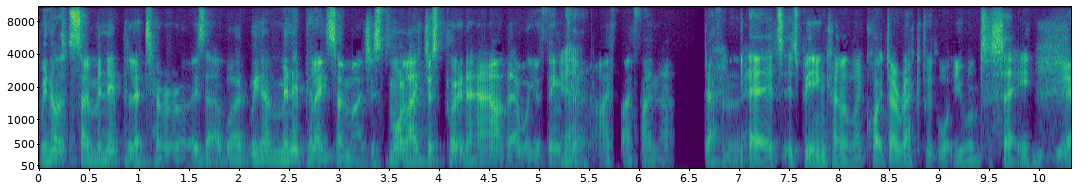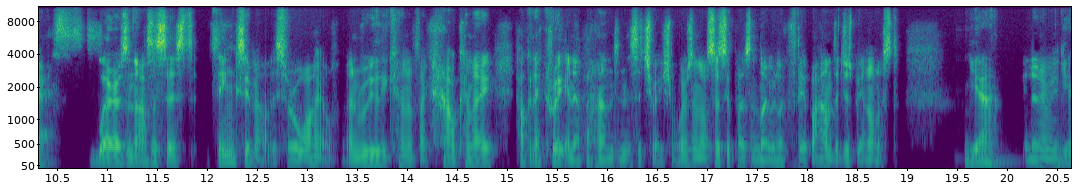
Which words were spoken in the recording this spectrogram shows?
we're not so manipulative. Is that a word? We don't manipulate so much. It's more like just putting it out there what you're thinking. Yeah. I I find that definitely. Yeah, it's it's being kind of like quite direct with what you want to say. Yes. Whereas a narcissist thinks about this for a while and really kind of like how can I how can I create an upper hand in the situation? Whereas an autistic person is not even looking for the upper hand, they're just being honest. Yeah. You know what I mean? Yeah.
